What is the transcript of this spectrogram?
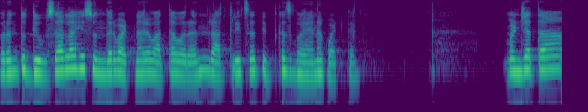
परंतु दिवसाला हे सुंदर वाटणारं वातावरण रात्रीचं तितकंच भयानक वाटतंय. म्हणजे आता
